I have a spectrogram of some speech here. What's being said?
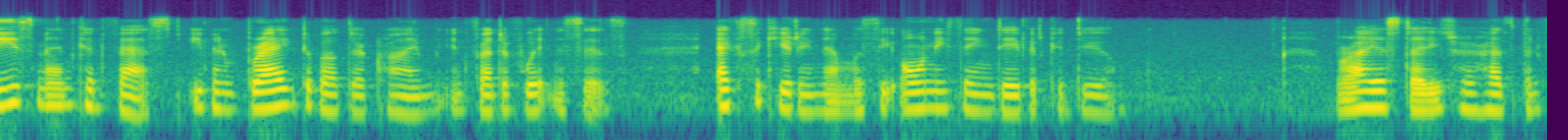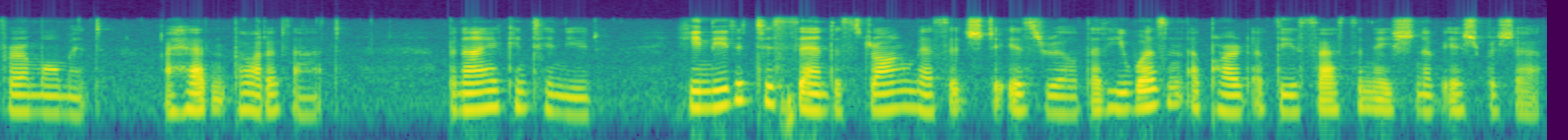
These men confessed, even bragged about their crime in front of witnesses. Executing them was the only thing David could do. Maria studied her husband for a moment. I hadn't thought of that. Benaiah continued. He needed to send a strong message to Israel that he wasn't a part of the assassination of Ishbosheth.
